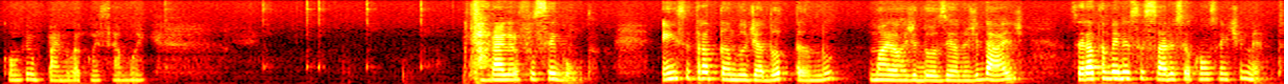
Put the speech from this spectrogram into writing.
Como que o pai não vai conhecer a mãe? Parágrafo 2. Em se tratando de adotando, maior de 12 anos de idade, será também necessário o seu consentimento.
